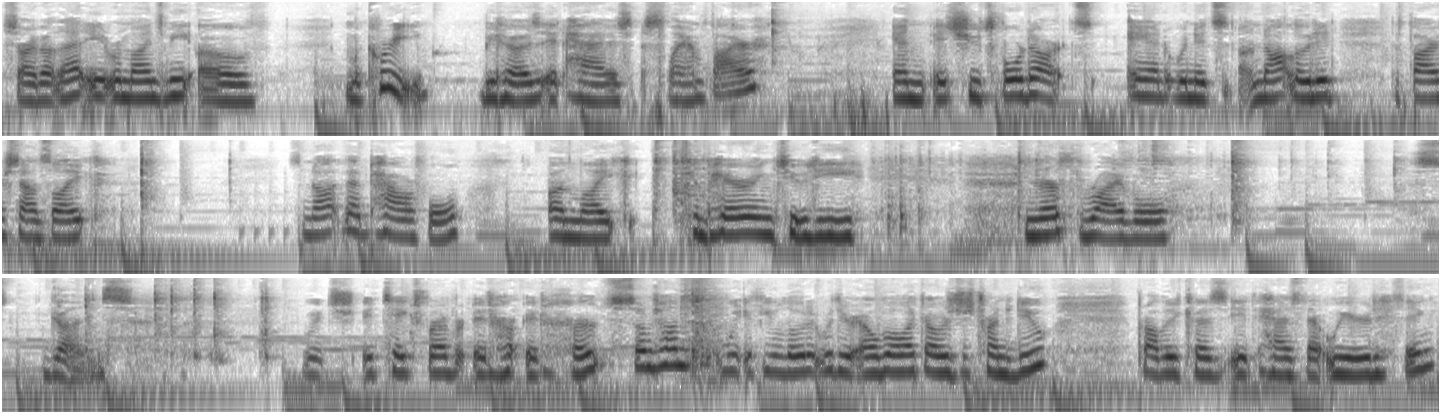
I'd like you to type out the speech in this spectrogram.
sorry about that. It reminds me of McCree because it has slam fire and it shoots four darts. And when it's not loaded, the fire sounds like it's not that powerful. Unlike comparing to the Nerf rival guns, which it takes forever. It it hurts sometimes if you load it with your elbow, like I was just trying to do, probably because it has that weird thing.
